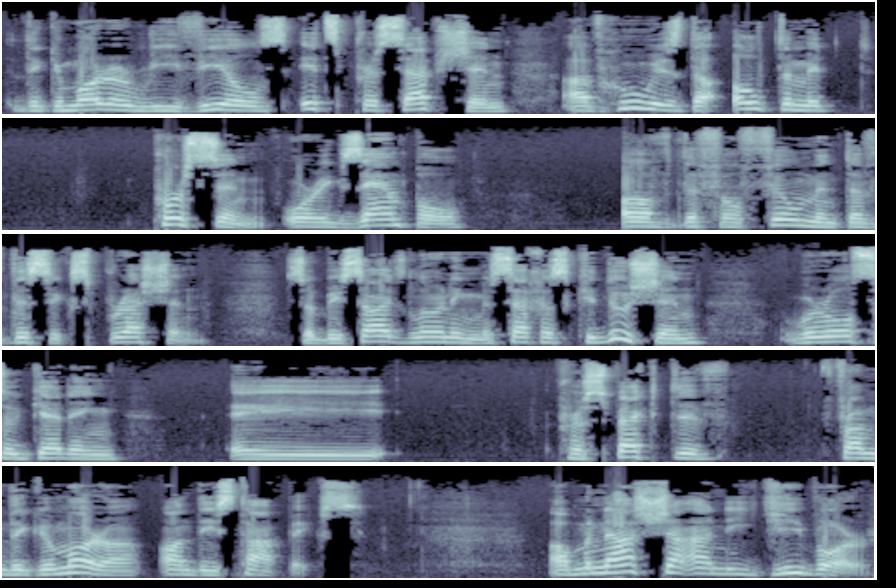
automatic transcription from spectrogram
the Gemara reveals its perception of who is the ultimate person or example of the fulfillment of this expression. So, besides learning Maseches Kiddushin, we're also getting a perspective from the Gemara on these topics. Al ani gibor,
